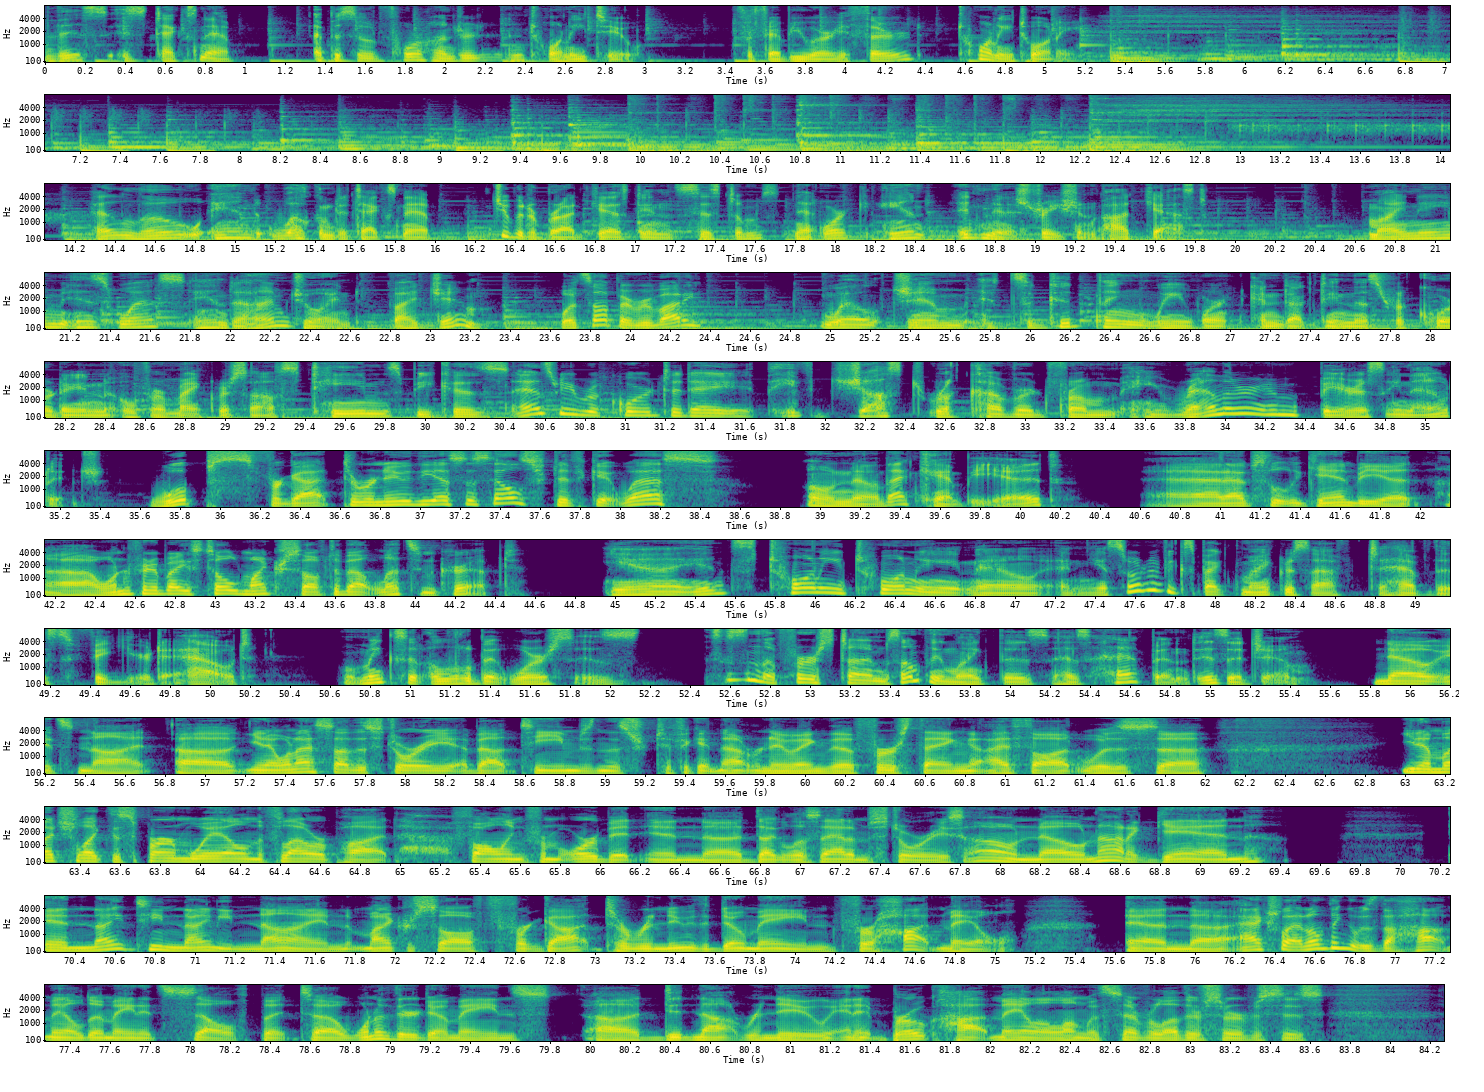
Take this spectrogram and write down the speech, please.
This is TechSnap, episode 422, for February 3rd, 2020. Hello and welcome to TechSnap, Jupiter Broadcasting Systems, Network, and Administration podcast. My name is Wes, and I'm joined by Jim. What's up, everybody? Well, Jim, it's a good thing we weren't conducting this recording over Microsoft's Teams because as we record today, they've just recovered from a rather embarrassing outage. Whoops, forgot to renew the SSL certificate, Wes. Oh no, that can't be it. That absolutely can be it. Uh, I wonder if anybody's told Microsoft about Let's Encrypt. Yeah, it's 2020 now, and you sort of expect Microsoft to have this figured out. What makes it a little bit worse is this isn't the first time something like this has happened, is it, Jim? No, it's not. Uh, you know, when I saw the story about Teams and the certificate not renewing, the first thing I thought was, uh, you know, much like the sperm whale and the flower pot falling from orbit in uh, Douglas Adams stories. Oh no, not again. In 1999, Microsoft forgot to renew the domain for Hotmail, and uh, actually, I don't think it was the Hotmail domain itself, but uh, one of their domains uh, did not renew, and it broke Hotmail along with several other services.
